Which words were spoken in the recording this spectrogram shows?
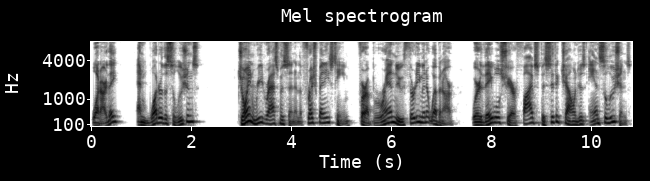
What are they? And what are the solutions? Join Reed Rasmussen and the Fresh Bennies team for a brand new 30 minute webinar where they will share five specific challenges and solutions.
